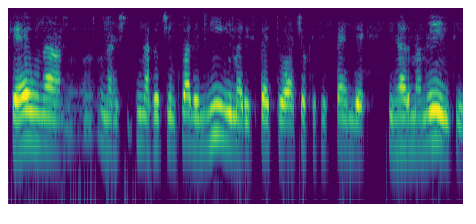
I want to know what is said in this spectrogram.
che è una, una, una percentuale minima rispetto a ciò che si spende in armamenti.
